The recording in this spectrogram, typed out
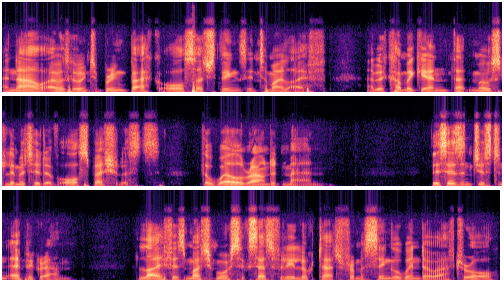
and now I was going to bring back all such things into my life, and become again that most limited of all specialists, the well rounded man. This isn't just an epigram. Life is much more successfully looked at from a single window, after all.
